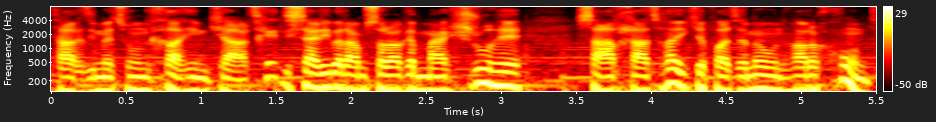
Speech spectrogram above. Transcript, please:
تقدیمتون خواهیم کرد. خیلی سریع برم سراغ مشروع سرخط هایی که فاطمه اونها رو خوند.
